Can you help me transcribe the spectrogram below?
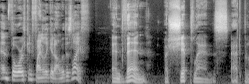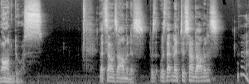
and Thor can finally get on with his life. And then a ship lands at Blondus. That sounds ominous. Was, was that meant to sound ominous? Yeah.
